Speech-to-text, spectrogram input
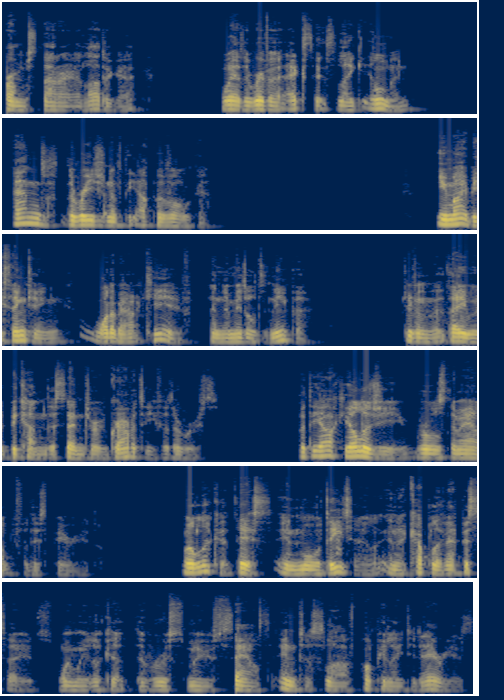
from Stara Ladoga, where the river exits Lake Ilmen, and the region of the Upper Volga. You might be thinking, what about Kiev and the Middle Dnieper, given that they would become the centre of gravity for the Rus? But the archaeology rules them out for this period. We'll look at this in more detail in a couple of episodes when we look at the Rus move south into Slav populated areas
